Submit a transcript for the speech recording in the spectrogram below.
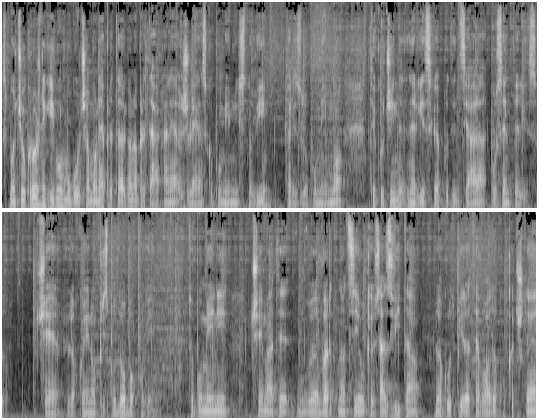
S pomočjo krožnih gibov omogočamo nepretrgano pretakanje življenjsko pomembnih snovi, kar je zelo pomembno, tekočin energetskega potencijala po vsem telesu. Če lahko eno prispodobo povem, to pomeni, če imate vrtno cev, ki je vsa zvita, lahko odpirate vodo, ko krčne,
